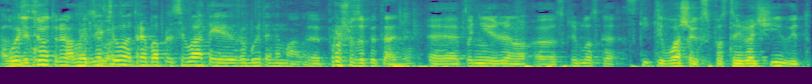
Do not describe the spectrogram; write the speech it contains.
Але для цього треба але для працювати. цього треба працювати і робити немало. Е, Прошу запитання. Пані Ірино, скажіть, будь ласка, скільки ваших спостерігачів від,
